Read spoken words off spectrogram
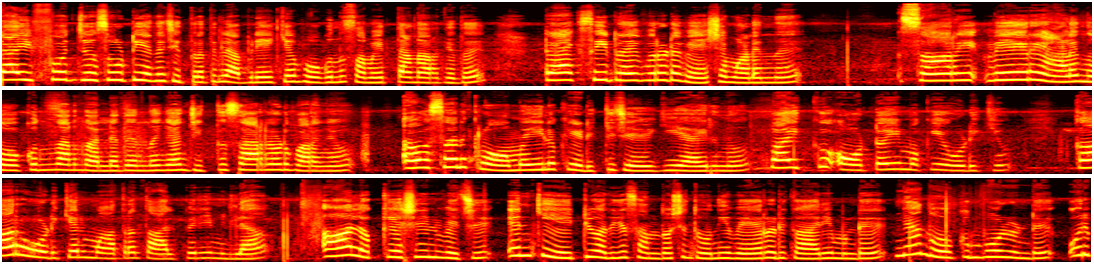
ലൈഫ് ഓഫ് ജോസൂട്ടി എന്ന ചിത്രത്തിൽ അഭിനയിക്കാൻ പോകുന്ന സമയത്താണ് അറിഞ്ഞത്. ടാക്സി ഡ്രൈവറുടെ വേഷമാണെന്ന്. സാറി വേറെ ആളെ നോക്കുന്നതാണ് നല്ലതെന്ന് ഞാൻ ജിത്തു സാറിനോട് പറഞ്ഞു. അവസാനം ക്രോമയിലൊക്കെ എഡിറ്റ് ചെയ്യുകയായിരുന്നു. ബൈക്ക് ഓട്ടോയും ഒക്കെ ഓടിക്കും. കാർ ഓടിക്കാൻ മാത്രം താല്പര്യമില്ല. ആ ലൊക്കേഷനിൽ വെച്ച് എനിക്ക് ഏറ്റവും അധികം സന്തോഷം തോന്നിയ വേറൊരു കാര്യമുണ്ട്. ഞാൻ നോക്കുമ്പോഴുണ്ട് ഒരു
